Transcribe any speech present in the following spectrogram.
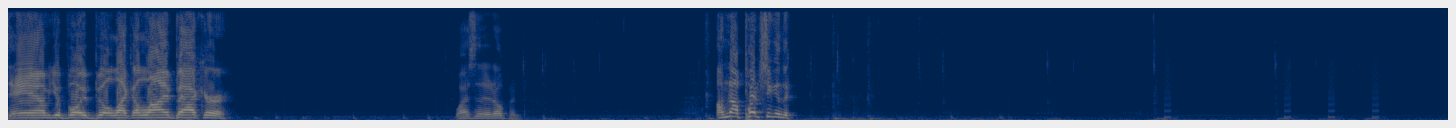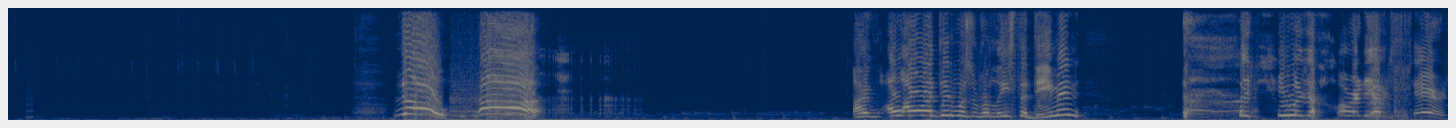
damn, your boy built like a linebacker. Why isn't it open? I'm not punching in the. No! Ah! I all, all I did was release the demon. he was already upstairs.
